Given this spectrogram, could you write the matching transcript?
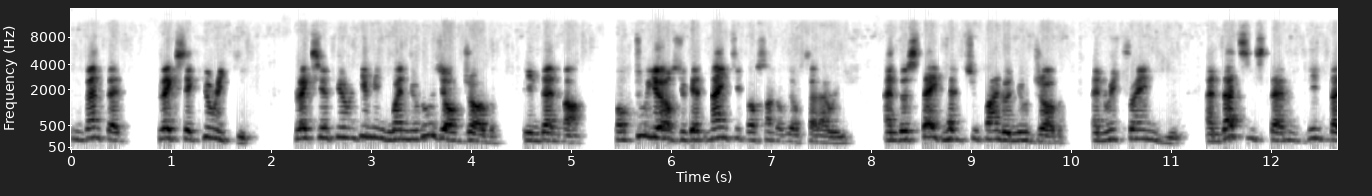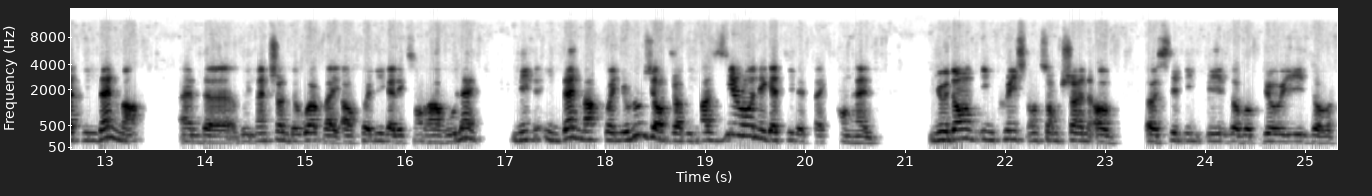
invented flexicurity. Flex security means when you lose your job in Denmark, for two years, you get 90% of your salary. And the state helps you find a new job and retrains you. And that system means that in Denmark, and uh, we mentioned the work by our colleague Alexandra Roulet. In Denmark, when you lose your job, it has zero negative effect on health. You don't increase consumption of uh, sleeping pills, of opioids, or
